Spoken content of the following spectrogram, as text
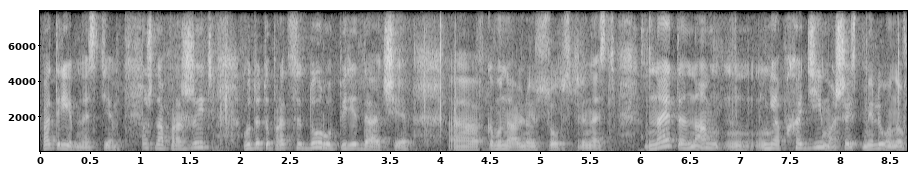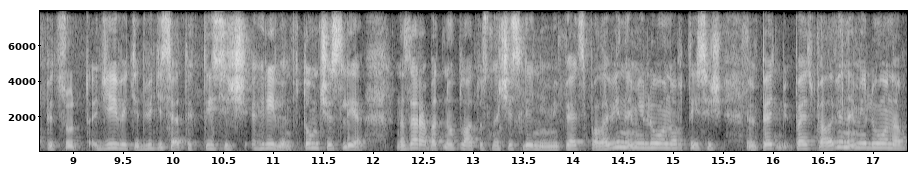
потребности. Нужно прожить вот эту процедуру передачи э, в коммунальную собственность. На это нам необходимо 6 миллионов 509,2 тысяч гривен, в том числе на заработную плату с начислениями 5,5 миллионов тысяч, э, 5 5,5 миллионов,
